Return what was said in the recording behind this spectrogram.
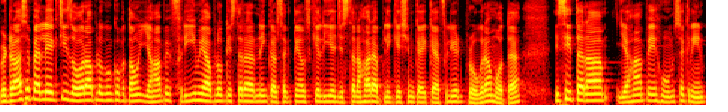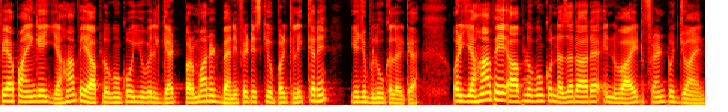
विड्रा से पहले एक चीज़ और आप लोगों को बताऊँ, यहाँ पे फ्री में आप लोग किस तरह अर्निंग कर सकते हैं, उसके लिए जिस तरह हर एप्लीकेशन का एक एफिलिएट प्रोग्राम होता है, इसी तरह यहाँ पे होम स्क्रीन पे आप आएँगे, यहाँ पे आप लोगों को you will get permanent benefit इसके ऊपर क्लिक करें, ये जो ब्लू कलर का है। और यहाँ पे आप लोगों को नज़र आ रहा है इनवाइट फ्रेंड टू ज्वाइन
